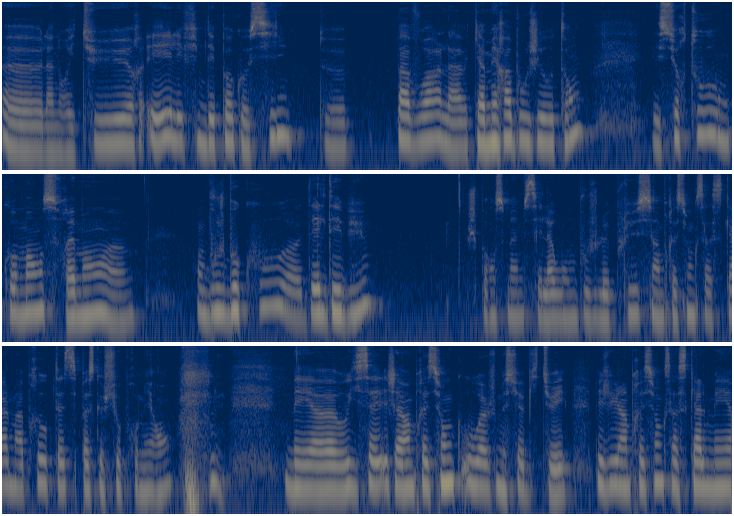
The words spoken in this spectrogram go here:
la nourriture et les films d'époque aussi, de pas voir la caméra bouger autant. Et surtout, on commence vraiment on bouge beaucoup euh, dès le début. Je pense même c'est là où on bouge le plus. J'ai l'impression que ça se calme après, ou peut-être c'est parce que je suis au premier rang. Mais oui, j'ai l'impression que ou, je me suis habituée. Mais j'ai eu l'impression que ça se calmait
